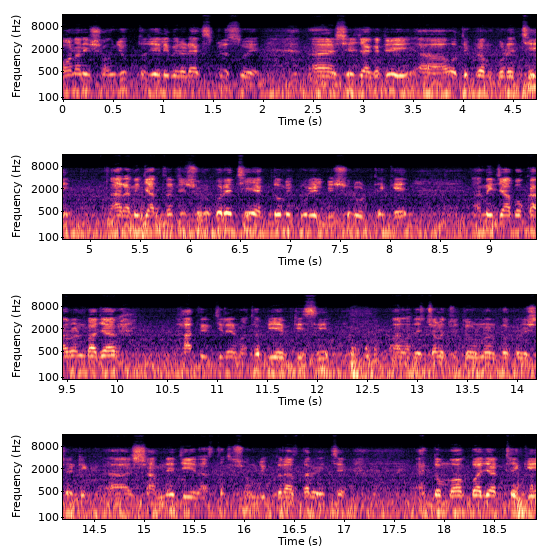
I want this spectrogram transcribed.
বনানী সংযুক্ত যে এলিভেটেড এক্সপ্রেসওয়ে সেই জায়গাটি অতিক্রম করেছি। আর আমি যাত্রাটি শুরু করেছি একদমই কুড়িল বিশ্ব রোড থেকে। আমি যাব কারণ বাজার, হাতির জিলের মাথা বিএফডিসি বাংলাদেশ চলচ্চিত্র উন্নয়ন কর্পোরেশনের ঠিক সামনে যে রাস্তাটি সংযুক্ত রাস্তা রয়েছে একদম মগবাজার থেকে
